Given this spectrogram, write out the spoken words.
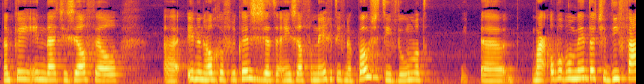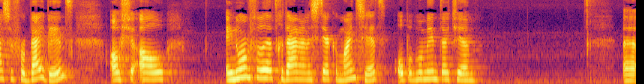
Dan kun je inderdaad jezelf wel uh, in een hogere frequentie zetten. En jezelf van negatief naar positief doen. Want uh, maar op het moment dat je die fase voorbij bent, als je al enorm veel hebt gedaan aan een sterke mindset, op het moment dat je, uh,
